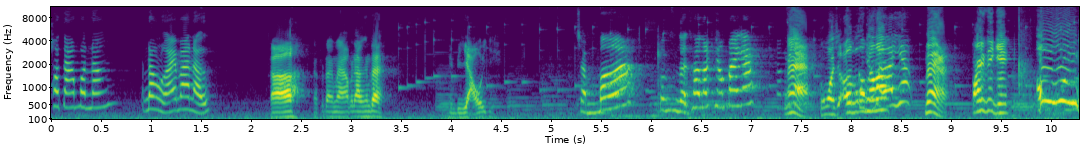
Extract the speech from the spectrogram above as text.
ផុសតាមប៉ុណ្ណឹងប្តឹងលោកឯងបានទៅអើប្តឹងណាប្តឹងទៅមានប្រយោជន៍ Jumper á. Con đợi sao lắc nhóm bay á. Nè, con mày ôm con nhóm á. Nè, quay đi chị Ôi!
